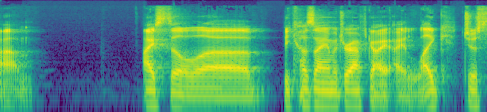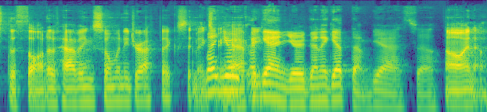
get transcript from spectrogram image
um, I still uh, because I am a draft guy, I like just the thought of having so many draft picks. It makes But me you're happy. again, you're gonna get them. Yeah. So Oh, I know.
